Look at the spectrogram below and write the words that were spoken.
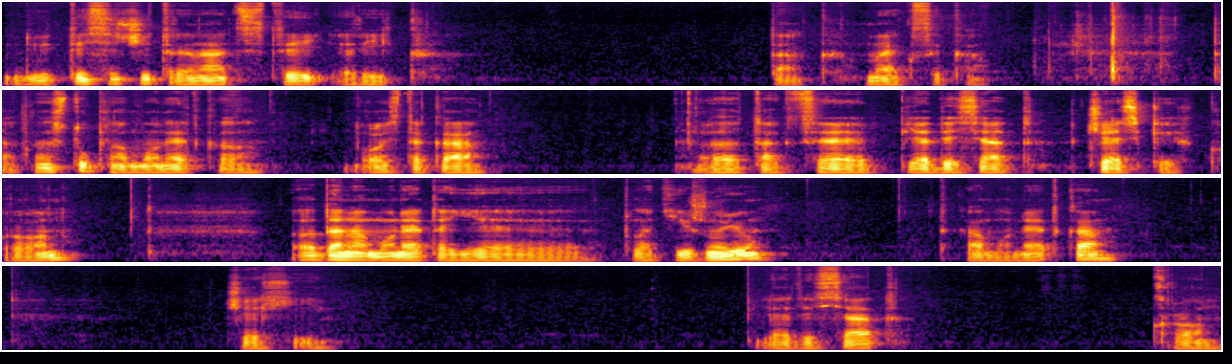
2013 рік. Так, Мексика. Так, наступна монетка. Ось така. Е, Так, це 50 чеських крон. Е, Дана монета є платіжною. Така монетка. Чехії. 50 крон.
